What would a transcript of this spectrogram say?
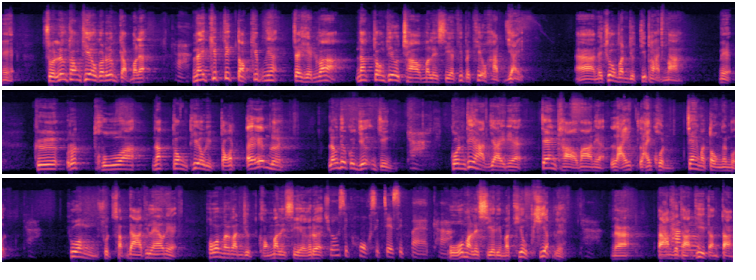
นี่ส่วนเรื่องท่องเที่ยวก็เริ่มกลับมาแล้วค่ะในคลิปทิกตอกคลิปเนี้ยจะเห็นว่านักท่องเที่ยวชาวมาเลเซียที่ไปเที่ยวหาดใหญ่อ่าในช่วงวันหยุดที่ผ่านมาเนี่ย คือรถทัวร์นักท่องเที่ยวที่จอดเต็มเลย แล้วเที่ยวก็เยอะจริงค่ะๆคนที่หาดใหญ่เนี่ยแจ้งข่าวมาเนี่ยหลายหลายคนแจ้งมาตรงกันหมด ค่ะ ช่วงสุดสัปดาห์ที่แล้วเนี่ยเพราะว่ามันวันหยุดของมาเลเซียเขาด้วยช่วง 16 17 18 ค่ะโอ้มาเลเซียเนี่ยมาเที่ยวเพียบเลยค่ะ นะตามสถานที่ต่าง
